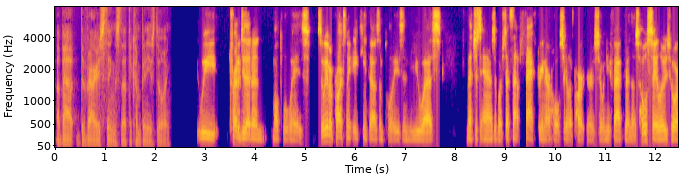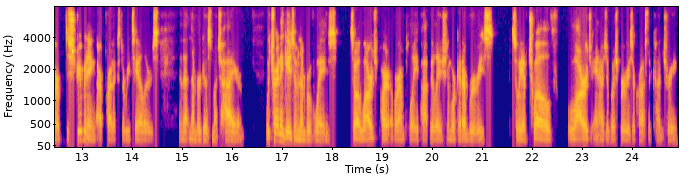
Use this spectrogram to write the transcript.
about the various things that the company is doing? We try to do that in multiple ways. So we have approximately 18,000 employees in the US. That's just Anheuser-Busch. That's not factoring our wholesaler partners. So when you factor in those wholesalers who are distributing our products to retailers, that number goes much higher. We try to engage them a number of ways. So a large part of our employee population work at our breweries. So we have 12 large Anheuser-Busch breweries across the country.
